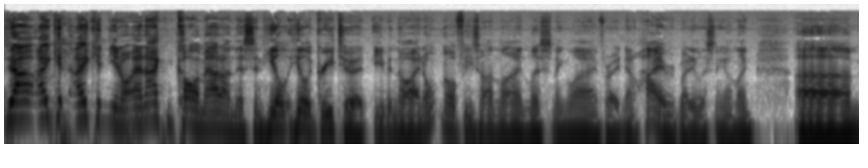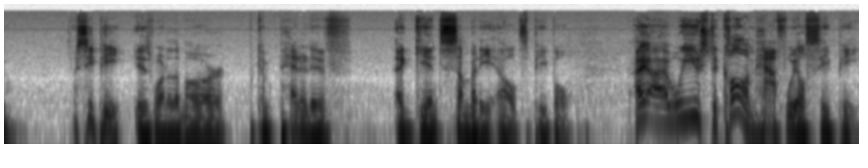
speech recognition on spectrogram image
Yeah, I can, I can, you know, and I can call him out on this, and he'll he'll agree to it, even though I don't know if he's online listening live right now. Hi, everybody listening online. Um, CP is one of the more competitive against somebody else people. I, I we used to call him half wheel CP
